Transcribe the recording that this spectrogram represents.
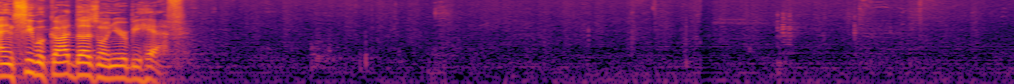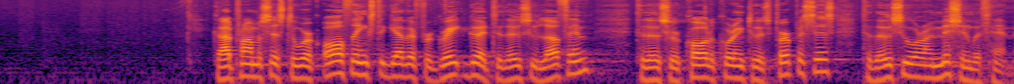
and see what God does on your behalf. God promises to work all things together for great good to those who love Him, to those who are called according to His purposes, to those who are on mission with Him.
